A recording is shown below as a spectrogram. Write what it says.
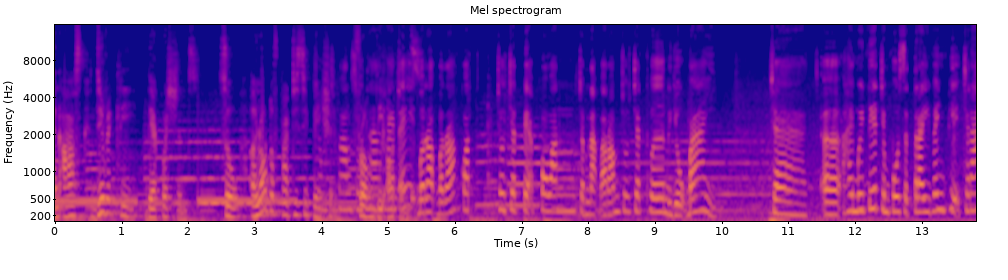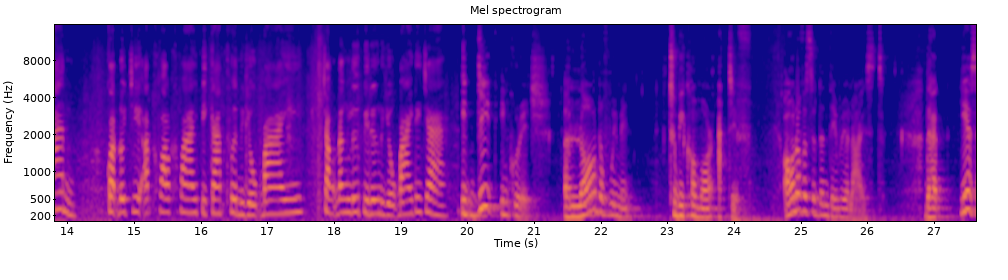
and ask directly their questions. So a lot of participation from the audience. បរោះបរោះគាត់ចូលចិត្តពាក់ព័ន្ធចំណាប់អារម្មណ៍ចូលចិត្តធ្វើនយោបាយចាអឺហើយមួយទៀតចំពោះស្ត្រីវិញភាកច្រើនគាត់ដូចជាអត់ខ្វល់ខ្វាយពីការធ្វើនយោបាយចង់ដឹងឮពីរឿងនយោបាយទេចា It did encourage a lot of women to become more active. All of a sudden they realized that yes,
